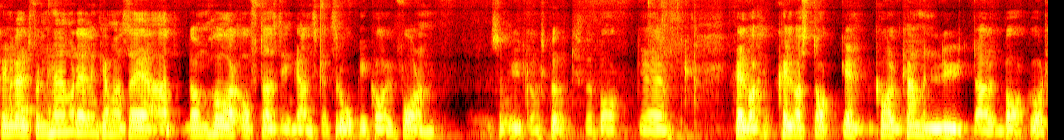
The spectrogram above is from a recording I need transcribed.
generellt för den här modellen kan man säga att de har oftast en ganska tråkig kolvform som utgångspunkt. För bak, eh, själva, själva stocken, kolvkammen lutar bakåt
